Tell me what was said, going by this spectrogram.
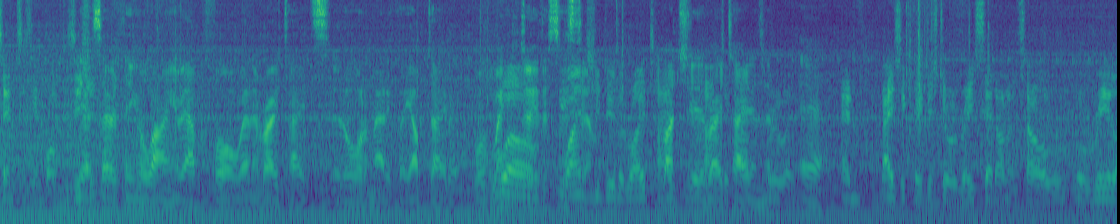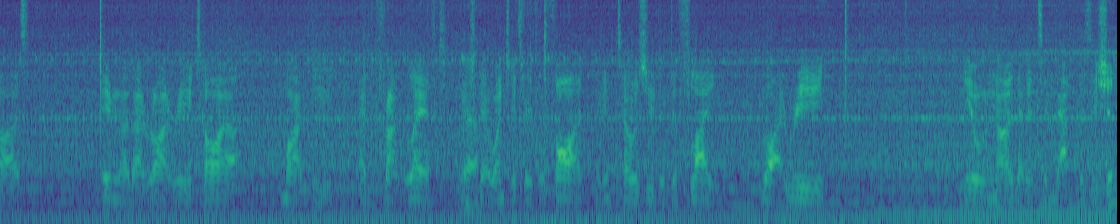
sensors in what position. Yeah, so everything we are worrying about before, when it rotates, it'll automatically update it. Well, when well, you do the system, once you do the rotate, once you do you'll the to rotate come and the- through and, yeah. and basically just do a reset on it, so it'll, it'll realise even though that right rear tyre might be at the front left, once Yeah. you go one, two, three, four, five, and it tells you to deflate right rear, it will know that it's in that position.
